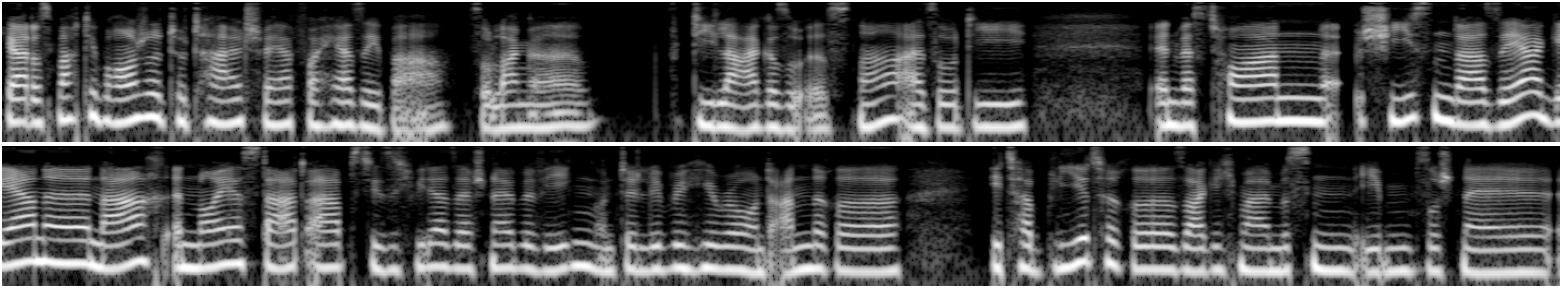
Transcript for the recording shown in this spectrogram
Ja, das macht die Branche total schwer vorhersehbar, solange die Lage so ist. Ne? Also die Investoren schießen da sehr gerne nach in neue Startups, die sich wieder sehr schnell bewegen und Delivery Hero und andere etabliertere, sage ich mal, müssen eben so schnell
